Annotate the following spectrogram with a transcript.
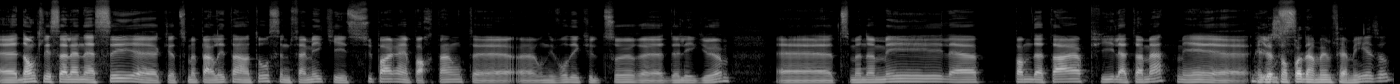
Euh, donc, les solanacées euh, que tu me parlais tantôt, c'est une famille qui est super importante euh, au niveau des cultures de légumes. Tu m'as nommé la pomme de terre puis la tomate, mais. Mais là, ils sont aussi- pas dans la même famille, les autres?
